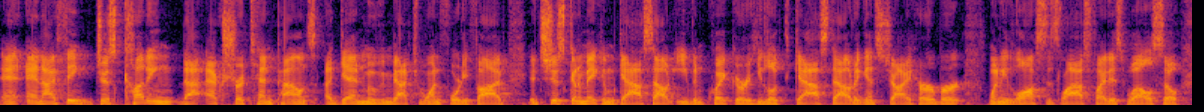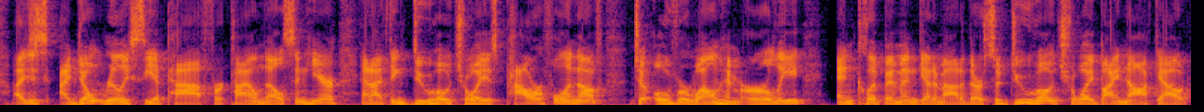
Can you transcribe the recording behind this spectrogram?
And, and, I think just cutting that extra 10 pounds, again, moving back to 145, it's just going to make him gas out even quicker. He looked gassed out against Jai Herbert when he lost his last fight as well. So I just I don't really see a path for Kyle Nelson here. And I think Doo Ho Choi is powerful enough to overwhelm him early and clip him and get him out of there. So Doo Ho Choi by knockout,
